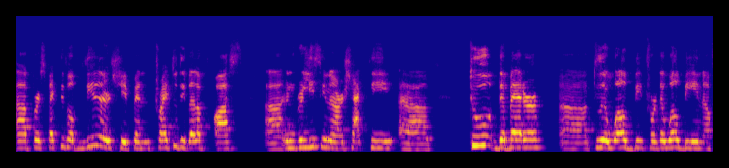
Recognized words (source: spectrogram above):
uh, perspective of leadership and try to develop us uh, in releasing our Shakti uh, to the better, uh, to the well-being, for the well-being of,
